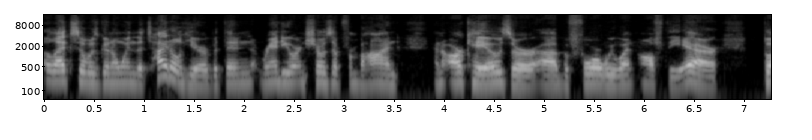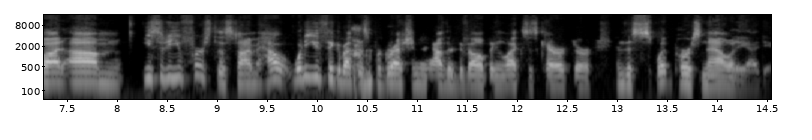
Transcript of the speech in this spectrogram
Alexa was going to win the title here, but then Randy Orton shows up from behind and RKO's her uh, before we went off the air. But um, Isa, to you first this time. How what do you think about this progression and how they're developing Alexa's character and this split personality idea?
